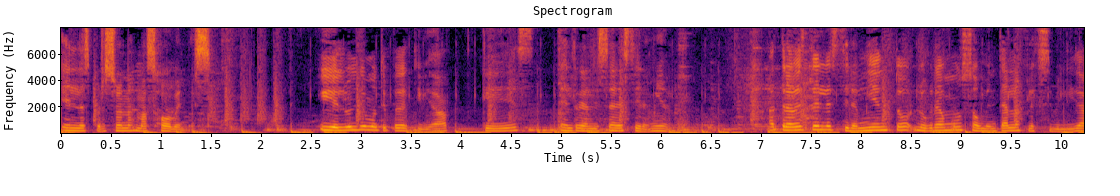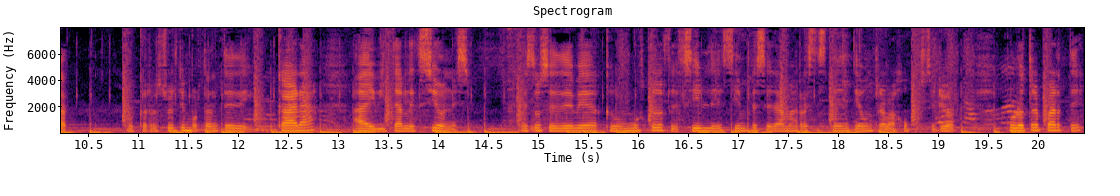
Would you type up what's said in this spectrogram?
en las personas más jóvenes. Y el último tipo de actividad que es el realizar estiramiento. A través del estiramiento logramos aumentar la flexibilidad, lo que resulta importante de cara a evitar lecciones. Esto se debe a que un músculo flexible siempre será más resistente a un trabajo posterior. Por otra parte,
